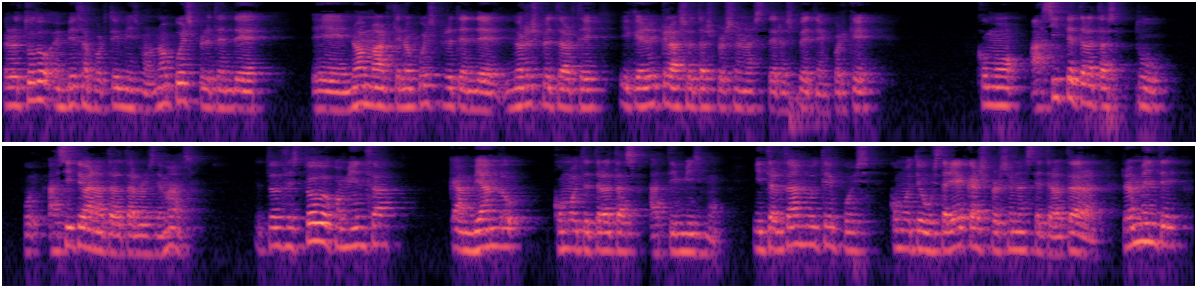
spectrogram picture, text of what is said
Pero todo empieza por ti mismo. No puedes pretender eh, no amarte, no puedes pretender no respetarte y querer que las otras personas te respeten. Porque como así te tratas tú, pues así te van a tratar los demás. Entonces todo comienza cambiando cómo te tratas a ti mismo y tratándote pues como te gustaría que las personas te trataran. Realmente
